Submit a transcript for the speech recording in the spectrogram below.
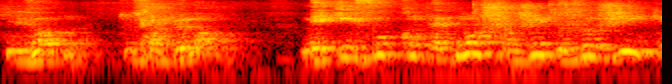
qu'ils vendent, tout simplement. Mais il faut complètement changer de logique.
